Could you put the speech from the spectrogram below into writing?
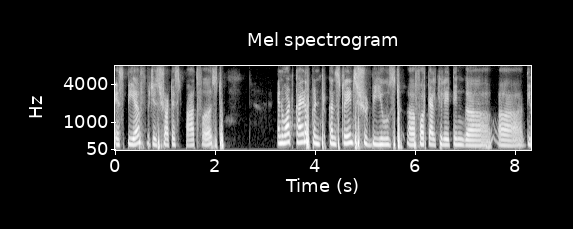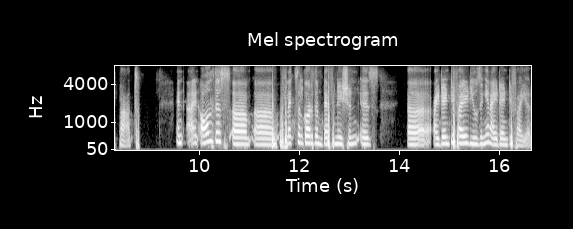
SPF, which is shortest path first. And what kind of con constraints should be used uh, for calculating the path. And, and all this um, flex algorithm definition is identified using an identifier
